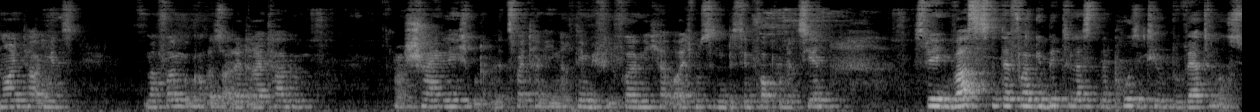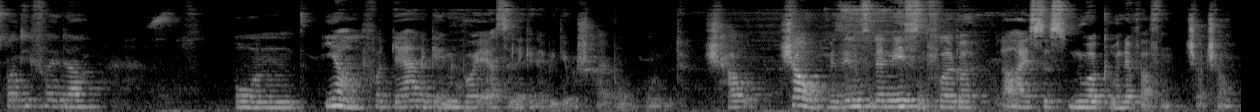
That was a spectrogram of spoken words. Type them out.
neun Tagen jetzt immer Folgen bekommt, also alle drei Tage wahrscheinlich oder alle zwei Tage, je nachdem, wie viele Folgen ich habe. Aber ich muss es ein bisschen vorproduzieren. Deswegen was mit der Folge. Bitte lasst eine positive Bewertung auf Spotify da. Und ja, folgt gerne Gamingboy, erster Link in der Videobeschreibung. Und ciao, ciao. Wir sehen uns in der nächsten Folge. Da heißt es nur grüne Waffen. Ciao, ciao.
